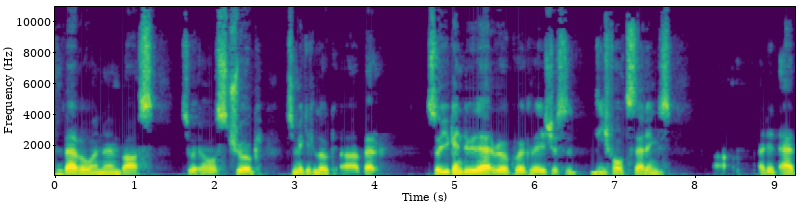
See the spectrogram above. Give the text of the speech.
bevel and emboss to a little stroke to make it look uh, better. So you can do that real quickly. It's just the default settings. Uh, I did add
